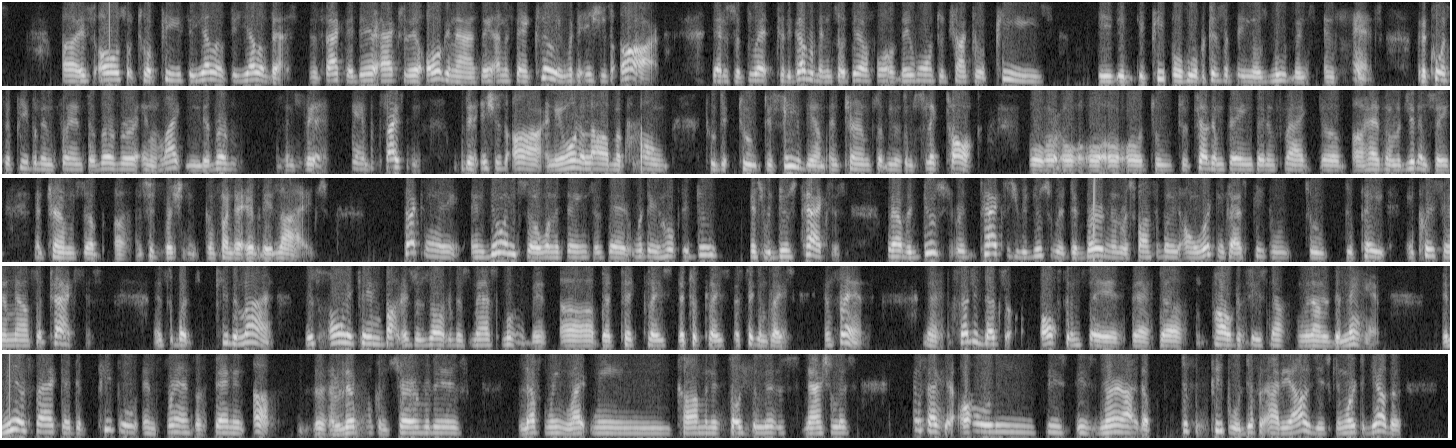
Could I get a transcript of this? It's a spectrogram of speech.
uh, it's also to appease the yellow the yellow vest. The fact that they're actually organized, they understand clearly what the issues are. That it's a threat to the government, and so therefore they want to try to appease the, the, the people who are participating in those movements in France. But of course, the people in France are very, very enlightened. They're very and precisely what the issues are, and they won't allow Macron to to deceive them in terms of you know some slick talk, or or, or, or to to tell them things that in fact uh, uh, has no legitimacy in terms of uh, the situation confront their everyday lives. Secondly, in doing so, one of the things is that what they hope to do is reduce taxes. Well, reduce taxes, reduce the burden and responsibility on working class people to to pay increasing amounts of taxes. And so, but keep in mind, this only came about as a result of this mass movement uh, that took place that took place that's taking place in France. Now, Frederick Douglass often says that uh, power concedes nothing without a demand. The mere fact that the people in France are standing up, the liberal, conservative, left wing, right wing, communist, socialist, nationalist, the fact that all these these these myriad of different people different ideologies can work together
